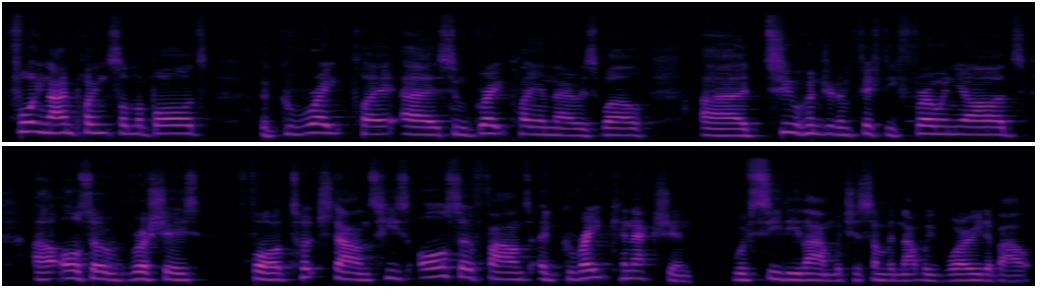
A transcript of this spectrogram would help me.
49 points on the board, a great play, uh, some great play in there as well. Uh, 250 throwing yards, uh, also rushes for touchdowns. He's also found a great connection with CeeDee Lamb, which is something that we've worried about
